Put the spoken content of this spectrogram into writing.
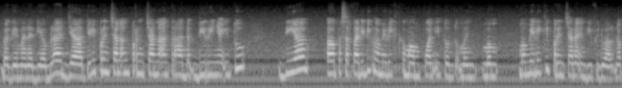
bagaimana dia belajar. Jadi perencanaan-perencanaan terhadap dirinya itu dia uh, peserta didik memiliki kemampuan itu untuk mem memiliki perencanaan individual. Nah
